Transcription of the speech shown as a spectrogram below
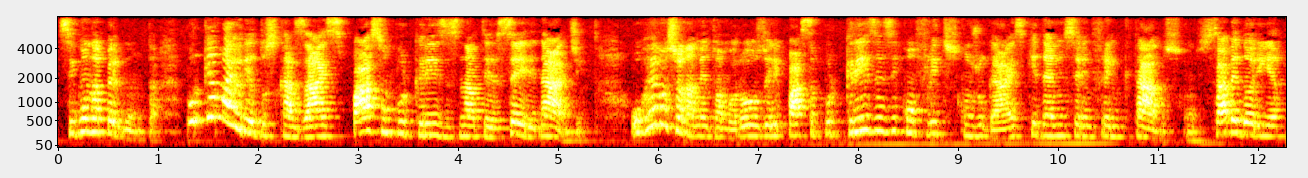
Segunda pergunta: por que a maioria dos casais passam por crises na terceira idade? O relacionamento amoroso ele passa por crises e conflitos conjugais que devem ser enfrentados com sabedoria,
